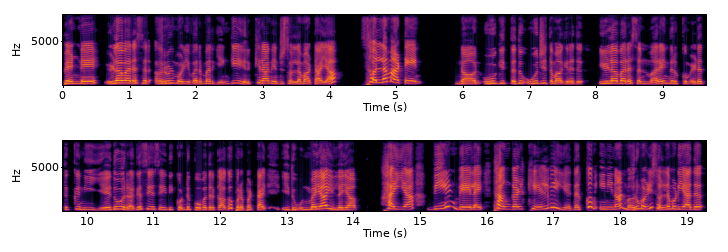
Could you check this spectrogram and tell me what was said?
பெண்ணே இளவரசர் அருள்மொழிவர்மர் எங்கே இருக்கிறான் என்று சொல்ல மாட்டாயா? சொல்ல மாட்டேன். நான் ஊகித்தது ஊர்ஜிதமாகிறது. இளவரசன் மறைந்திருக்கும் இடத்துக்கு நீ ஏதோ ரகசிய செய்தி கொண்டு போவதற்காக புறப்பட்டாய். இது உண்மையா இல்லையா? ஐயா வீண் வேலை. தங்கள் கேள்வி எதற்கும் இனி நான் மறுமொழி சொல்ல முடியாது.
